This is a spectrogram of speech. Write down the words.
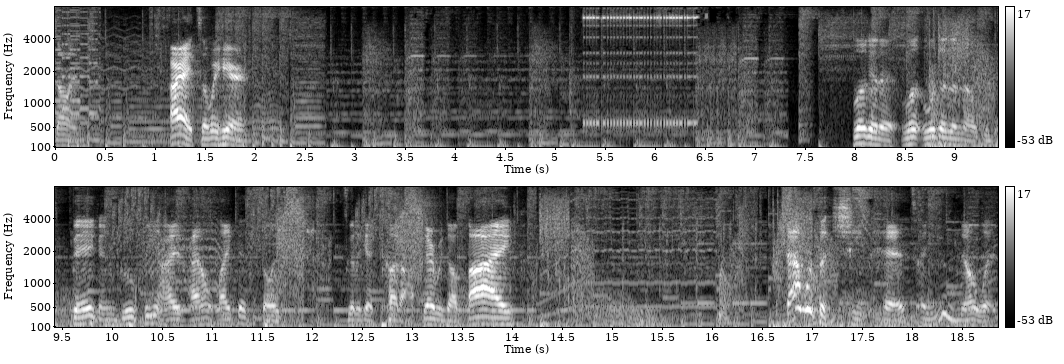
Done. Alright, so we're here. Look at it. Look, look at the nose. It's big and goofy. I, I don't like it, so it's, it's gonna get cut off. There we go. Bye! That was a cheap hit, and you know it.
